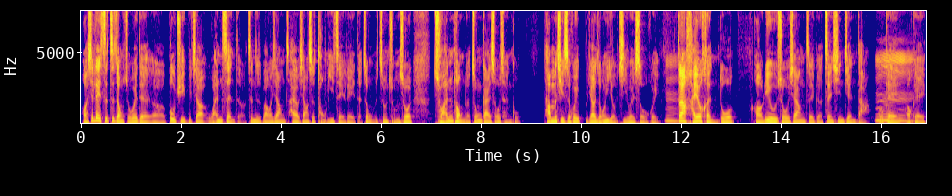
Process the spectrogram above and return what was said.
哦，是类似这种所谓的呃布局比较完整的，甚至包括像还有像是统一这一类的这种，这种怎么说传统的中概收成股，他们其实会比较容易有机会受惠。嗯，当然还有很多。好，例如说像这个振兴建大，OK OK，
